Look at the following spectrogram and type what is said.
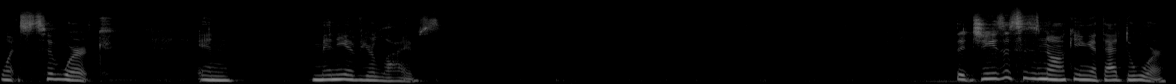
wants to work in many of your lives. That Jesus is knocking at that door.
